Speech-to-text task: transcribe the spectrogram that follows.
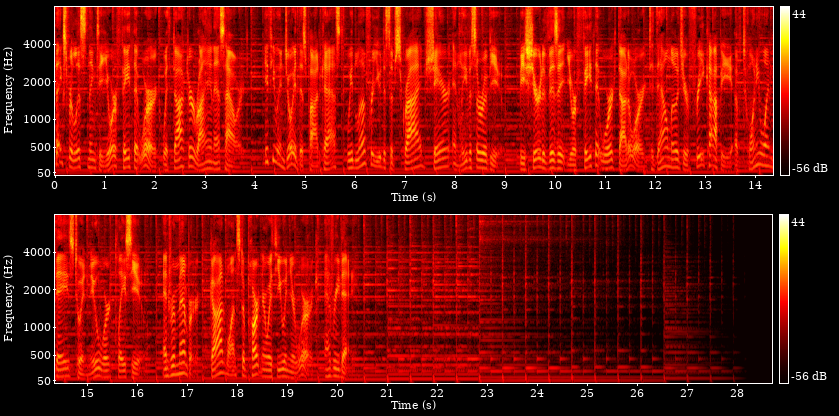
Thanks for listening to Your Faith at Work with Dr. Ryan S. Howard. If you enjoyed this podcast, we'd love for you to subscribe, share, and leave us a review. Be sure to visit yourfaithatwork.org to download your free copy of 21 Days to a New Workplace You. And remember, God wants to partner with you in your work every day.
